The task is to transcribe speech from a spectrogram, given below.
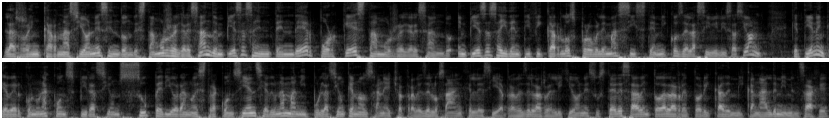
las reencarnaciones en donde estamos regresando, empiezas a entender por qué estamos regresando, empiezas a identificar los problemas sistémicos de la civilización, que tienen que ver con una conspiración superior a nuestra conciencia, de una manipulación que nos han hecho a través de los ángeles y a través de las religiones. Ustedes saben toda la retórica de mi canal, de mi mensaje.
